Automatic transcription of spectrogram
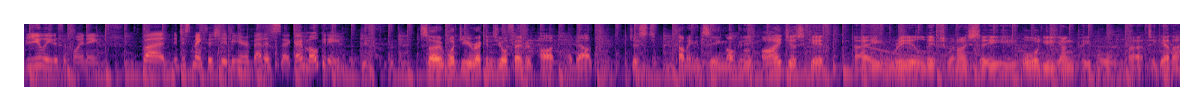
really disappointing, but it just makes this year bigger and better, so go Mulkadee. so what do you reckon is your favourite part about just coming and seeing Mulkadee? I just get a real lift when I see all you young people uh, together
